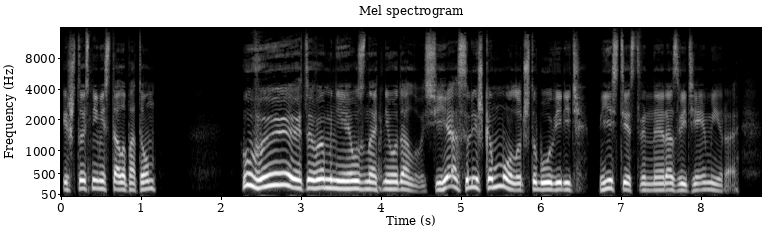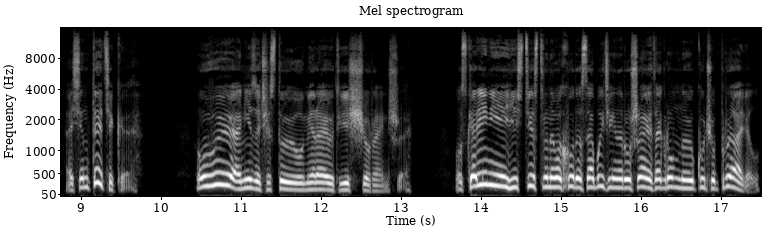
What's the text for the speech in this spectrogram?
И что с ними стало потом? Увы, этого мне узнать не удалось. Я слишком молод, чтобы увидеть естественное развитие мира. А синтетика... Увы, они зачастую умирают еще раньше. Ускорение естественного хода событий нарушает огромную кучу правил,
